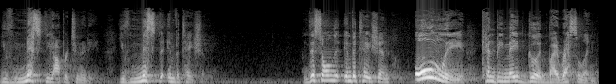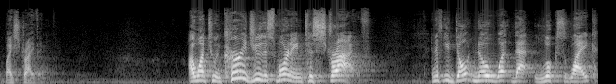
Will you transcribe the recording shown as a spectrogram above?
you've missed the opportunity. You've missed the invitation. This only invitation only can be made good by wrestling, by striving. I want to encourage you this morning to strive. And if you don't know what that looks like,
